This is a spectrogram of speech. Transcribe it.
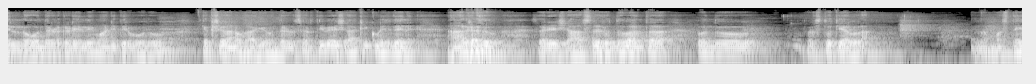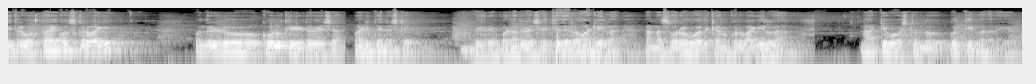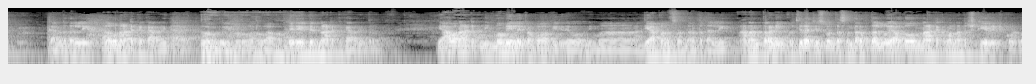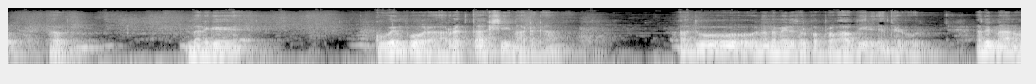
ಎಲ್ಲೋ ಒಂದೆರಡು ಕಡೆಯಲ್ಲಿ ಮಾಡಿದ್ದಿರ್ಬೋದು. ಯಕ್ಷಗಾನವು ಹಾಗೆ ಒಂದೆರಡು ಸರ್ತಿ ವೇಷ ಹಾಕಿ ಕುಣಿದಿದ್ದೇನೆ. ಆದರೆ ಅದು ಸರಿ ಶಾಸ್ತ್ರಶುದ್ಧವಾದಂಥ ಒಂದು ಪ್ರಸ್ತುತಿ ಅಲ್ಲ. ನಮ್ಮ ಸ್ನೇಹಿತರ ಒತ್ತಾಯಕ್ಕೋಸ್ಕರವಾಗಿ ಒಂದೆರಡು ಕೋಲು ಕಿರೀಟ ವೇಷ ಮಾಡಿದ್ದೇನಷ್ಟೇ ಬೇರೆ ಬಣ್ಣದ ವೇಷ ಇತ್ಯಾದೆಲ್ಲ ಮಾಡಲಿಲ್ಲ. ನನ್ನ ಸ್ವರವು ಅದಕ್ಕೆ ಅನುಕೂಲವಾಗಿಲ್ಲ ನಾಟ್ಯವೂ ಅಷ್ಟೊಂದು ಗೊತ್ತಿಲ್ಲ ನನಗೆ. ಕನ್ನಡದಲ್ಲಿ ಹಲವು ನಾಟಕಕಾರರಿದ್ದಾರೆ. ಅಥವಾ ಬೇರೆ ಬೇರೆ ನಾಟಕಕಾರರಿದ್ದರು. ಯಾವ ನಾಟಕ ನಿಮ್ಮ ಮೇಲೆ ಪ್ರಭಾವ ಬೀರಿದೆಯೋ, ನಿಮ್ಮ ಅಧ್ಯಾಪನ ಸಂದರ್ಭದಲ್ಲಿ ಆನಂತರ ನೀವು ಕೃತಿ ರಚಿಸುವಂತ ಸಂದರ್ಭದಲ್ಲೂ ಯಾವುದೋ ಒಂದು ನಾಟಕವನ್ನು ದೃಷ್ಟಿಯಲ್ಲಿಟ್ಟುಕೊಂಡು ಹೌದು. ನನಗೆ ಕುವೆಂಪು ಅವರ ರಕ್ತಾಕ್ಷಿ ನಾಟಕ, ಅದು ನನ್ನ ಮೇಲೆ ಸ್ವಲ್ಪ ಪ್ರಭಾವ ಬೀರಿದೆ ಅಂತ ಹೇಳ್ಬೋದು. ಅಂದರೆ ನಾನು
